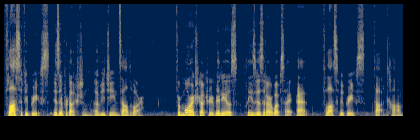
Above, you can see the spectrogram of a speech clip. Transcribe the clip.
Philosophy Briefs is a production of Eugene Zaldivar. For more introductory videos, please visit our website at philosophybriefs.com.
